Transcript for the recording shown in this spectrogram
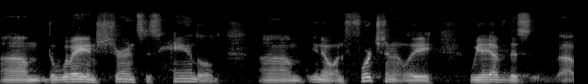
um, the way insurance is handled, um, you know, unfortunately, we have this uh,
